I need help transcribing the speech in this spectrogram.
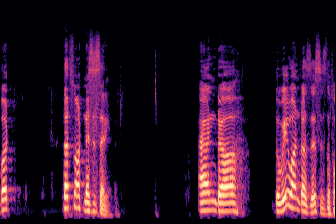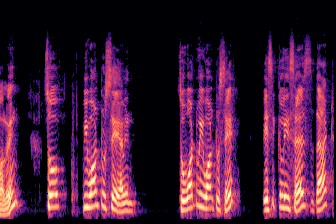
but that's not necessary. And uh, the way one does this is the following. So we want to say, I mean, so what do we want to say? basically says that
